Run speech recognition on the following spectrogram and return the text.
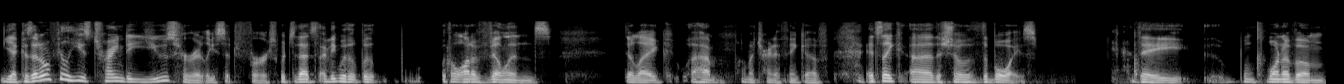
Yeah. Because i don't feel he's trying to use her at least at first which that's i think with with, with a lot of villains they're like um what am i trying to think of? It's like uh the show the boys. They one of them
